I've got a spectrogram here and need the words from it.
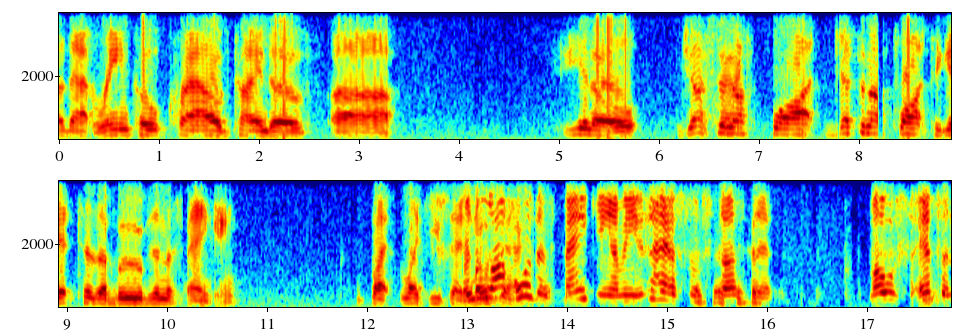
uh, that raincoat crowd kind of uh you know just Aesthetic. enough plot just enough plot to get to the boobs and the spanking but like you said There's no a lot sex. more than spanking. I mean, it has some stuff that most S and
